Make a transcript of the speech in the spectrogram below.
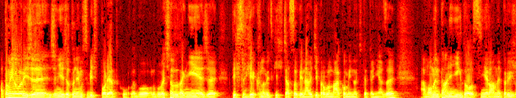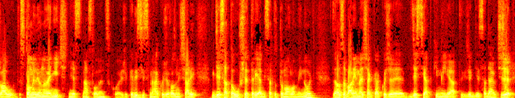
A to mi hovorí, že, že niečo to nemusí byť v poriadku, lebo, lebo väčšinou to tak nie je, že v tých zlých ekonomických časoch je najväčší problém, ako minúť tie peniaze. A momentálne nikto si neráme príliš hlavu. 100 miliónov je nič dnes na Slovensku. Že kedy si sme akože rozmýšľali, kde sa to ušetrí, aby sa toto mohlo minúť. Zrazu sa bavíme však akože desiatky miliard, že kde sa dajú. Čiže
